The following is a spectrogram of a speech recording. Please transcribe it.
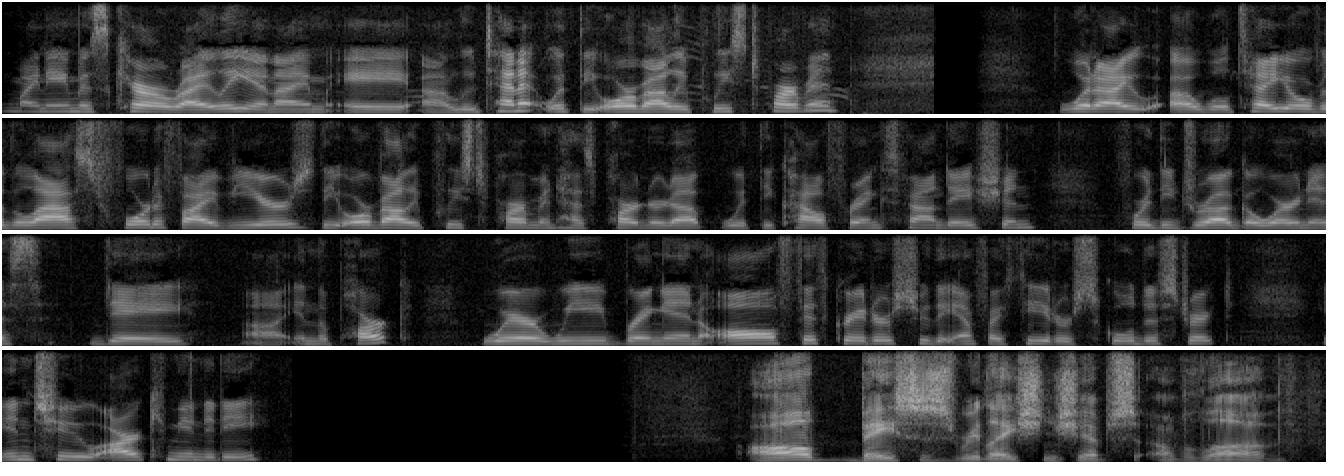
my name is Kara Riley, and I'm a uh, lieutenant with the Oro Valley Police Department. What I uh, will tell you over the last four to five years, the Oro Valley Police Department has partnered up with the Kyle Franks Foundation for the Drug Awareness Day uh, in the park, where we bring in all fifth graders through the Amphitheater School District into our community. All basis relationships of love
